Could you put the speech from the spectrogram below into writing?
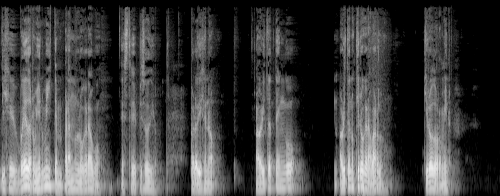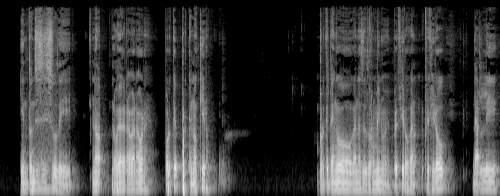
dije, voy a dormirme y temprano lo grabo, este episodio. Pero dije, no. Ahorita tengo. Ahorita no quiero grabarlo. Quiero dormir. Y entonces es eso de, no, lo voy a grabar ahora. ¿Por qué? Porque no quiero. Porque tengo ganas de dormirme. Prefiero, prefiero darle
